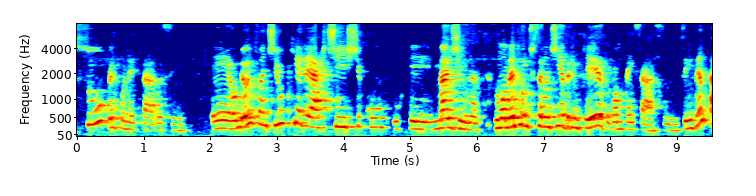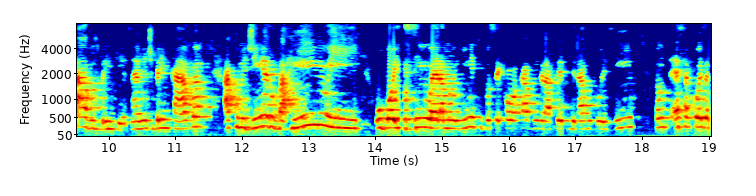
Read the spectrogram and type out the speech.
super conectada, assim. É, o meu infantil que ele é artístico, porque imagina, no momento onde você não tinha brinquedo, vamos pensar assim, você inventava os brinquedos, né? A gente brincava, a comidinha era o barrinho e o boizinho era a manguinha que você colocava um graveto e virava o boizinho. Então, essa coisa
